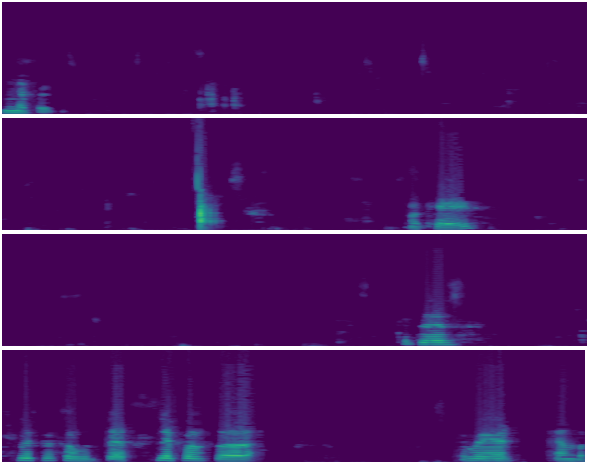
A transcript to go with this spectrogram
snip it. Okay. Put this snip it so the snip of the thread and the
